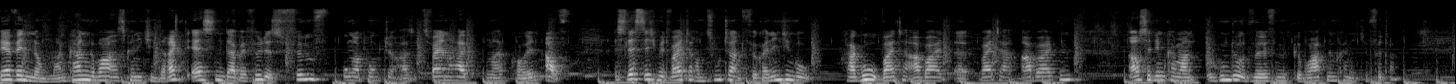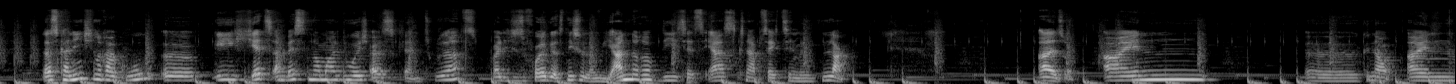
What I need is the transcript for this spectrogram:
Verwendung. Man kann gebratenes Kaninchen direkt essen. Dabei füllt es 5 Hungerpunkte, also 2,5 Hungerkeulen auf. Es lässt sich mit weiteren Zutaten für Kaninchen-Ragout weiterarbeit, äh, weiterarbeiten. Außerdem kann man Hunde und Wölfe mit gebratenen Kaninchen füttern. Das Kaninchen-Ragout äh, gehe ich jetzt am besten nochmal durch als kleinen Zusatz, weil diese Folge ist nicht so lang wie andere. Die ist jetzt erst knapp 16 Minuten lang. Also, ein. Äh, genau, ein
